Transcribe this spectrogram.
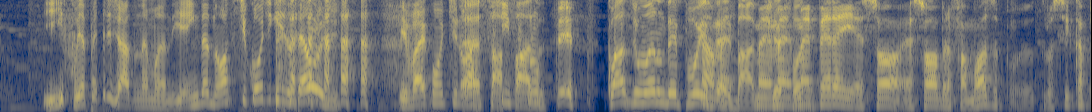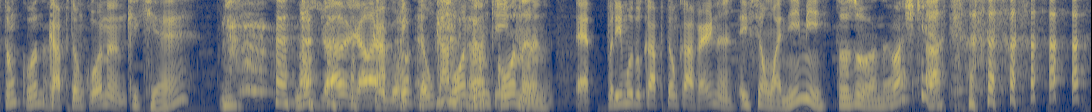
e fui apedrejado, né, mano? E ainda não assisti Code Geass até hoje. e vai continuar É, assim safado. por um tempo. Quase um ano depois, Não, velho. mas, Bah, mas, é mas, mas pera aí, é só, é só obra famosa, pô? Eu trouxe Capitão Conan. Capitão Conan? O que que é? Nossa, já, já largou? Capitão Capitão Conan, isso, Conan. mano? É primo do Capitão Caverna? Isso é um anime? Tô zoando, eu acho que é. Ah, tá.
